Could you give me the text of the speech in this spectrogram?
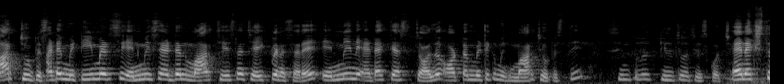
మార్క్ చూపిస్తుంది. అంటే మీ టీమేట్స్ ఎనిమి సైడ్ అని మార్క్ చేసినా చేయకపోయినా సరే ఎనిమిని అటాక్ చేస్తే చాలు ఆటోమేటిక్గా మీకు మార్క్ చూపిస్తే సింపుల్గా కిల్ చేసుకోవచ్చు. And next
